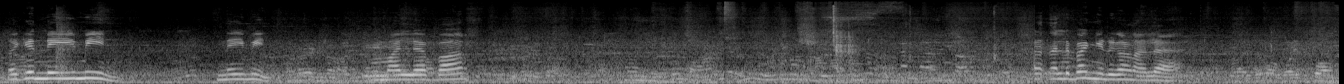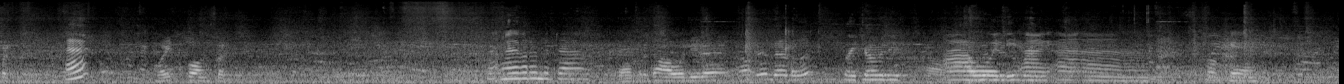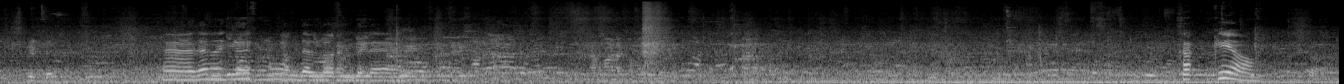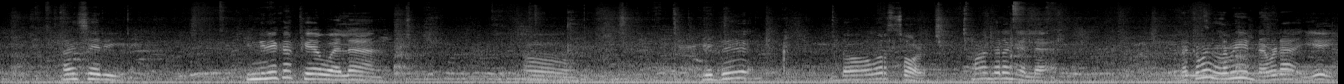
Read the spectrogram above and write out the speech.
അതൊക്കെ നെയ്മീൻ നെയ്മീൻ മലബാർ നല്ല ഭംഗിയുണ്ട് കാണാം അല്ലേ? അങ്ങനെ പറഞ്ഞിട്ടാ ആ ഓലി ആ ആ ആ. ഓക്കെ കക്കയോ? അത് ശരി. ഇങ്ങനെ കക്കയാവോ അല്ലേ? ഓ. ഇത് ഡോവർ സോൾ മാന്തരങ്ങല്ലേ ഇതൊക്കെ വെള്ളമീനുണ്ട് അവിടെ ഏയ്.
